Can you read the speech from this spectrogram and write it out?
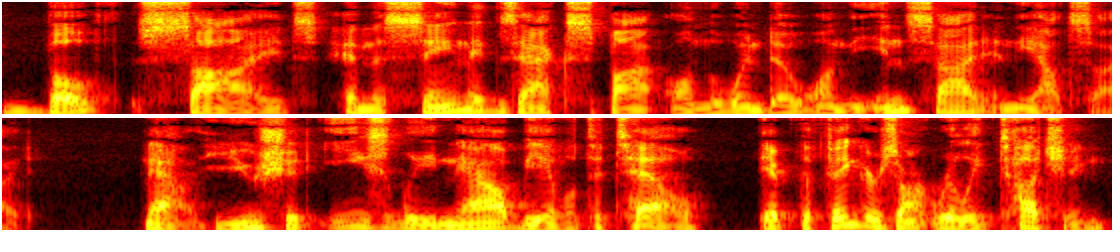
both sides and the same exact spot on the window on the inside and the outside. Now, you should easily now be able to tell if the fingers aren't really touching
